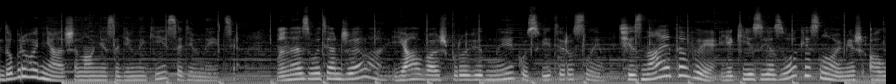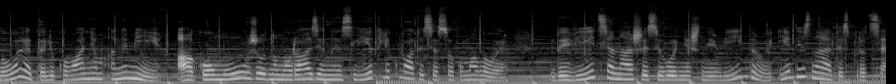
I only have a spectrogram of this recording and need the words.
Доброго дня, шановні садівники і садівниці. Мене звуть Анжела, я ваш провідник у світі рослин. Чи знаєте ви, який зв'язок існує між алоє та лікуванням анемії? А кому в жодному разі не слід лікуватися соком алоє? Дивіться наше сьогоднішнє відео і дізнайтесь про це,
